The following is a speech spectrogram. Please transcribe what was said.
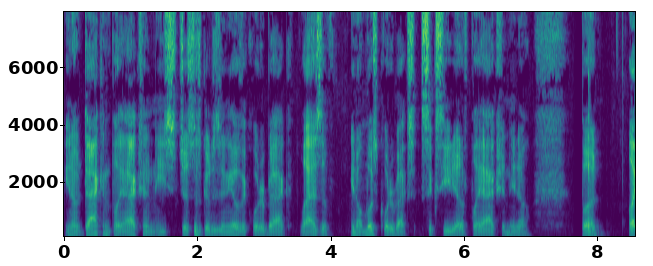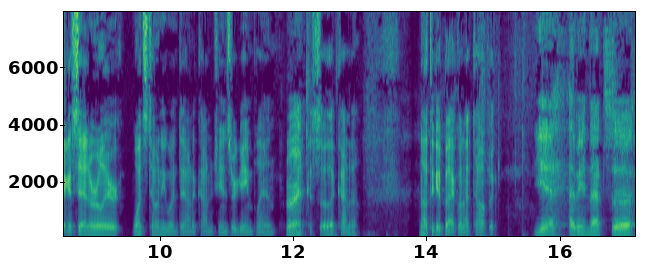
you know, Dak can play action. He's just as good as any other quarterback. As of you know, most quarterbacks succeed out of play action. You know, but like I said earlier, once Tony went down, it kind of changed their game plan. Right. So that kind of, not to get back on that topic, Yeah. I mean, that's, uh,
